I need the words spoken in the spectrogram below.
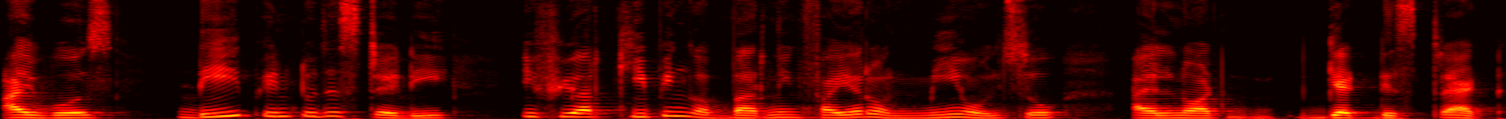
I was deep into the study. If you are keeping a burning fire on me also, I'll not get distracted.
